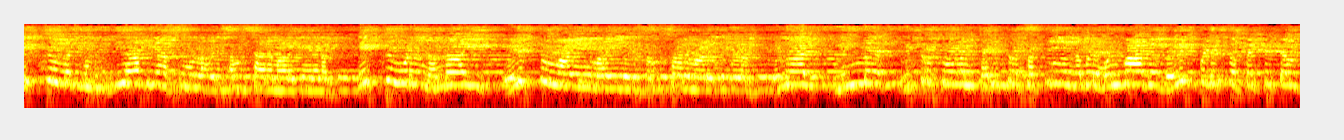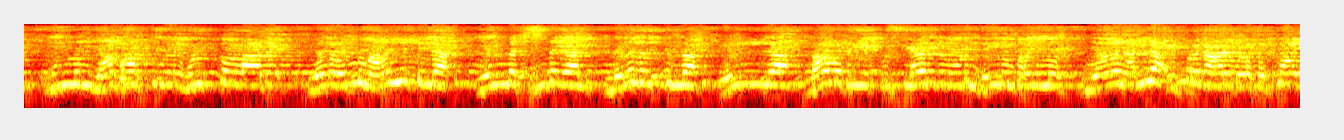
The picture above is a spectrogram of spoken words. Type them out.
ഏറ്റവും അധികം വിദ്യാഭ്യാസമുള്ള ഒരു സംസ്ഥാനമാണ് കേരളം. ഏറ്റവും കൂടുതൽ നന്നായി എഴുത്തും വായനയും അറിയുന്ന ഒരു സംസ്ഥാനമാണ് കേരളം. എന്നാൽ ഇന്ന് ഇത്രത്തോളം ചരിത്ര സത്യങ്ങൾ നമ്മുടെ മുൻപാകെ വെളിപ്പെടുത്തപ്പെട്ടിട്ടും ഇന്നും യാഥാർത്ഥ്യങ്ങളെ ഉൾക്കൊള്ളാതെ ഞങ്ങൾ ഒന്നും അറിഞ്ഞിട്ടില്ല എന്ന ചിന്തയാൽ നിലനിൽക്കുന്ന എല്ലാ നാമതയെ ക്രിസ്ത്യാനികളോടും ദൈവം പറയുന്നു ഞാനല്ല ഇപ്രകാരമുള്ള തെറ്റായ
